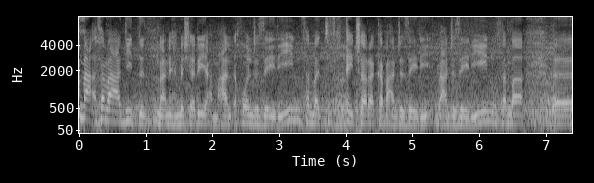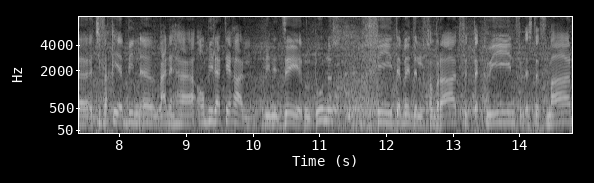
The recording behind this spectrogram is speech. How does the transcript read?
ثم ثم عديد معناها مشاريع مع الإخوان الجزائريين ثم اتفاقية شراكة مع الجزائري مع الجزائريين وثم اتفاقيه بين معناها بيلاتيرال بين الجزائر وتونس في تبادل الخبرات في التكوين في الاستثمار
